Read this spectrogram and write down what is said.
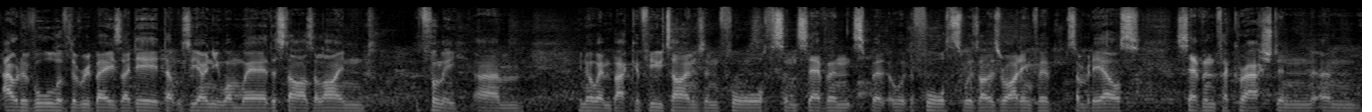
out of all of the Roubaix I did, that was the only one where the stars aligned fully. Um, you know, went back a few times and fourths and sevenths, but the fourths was I was riding for somebody else. Seventh, I crashed and, and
